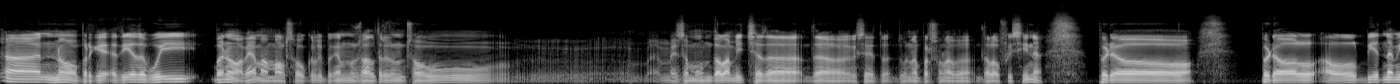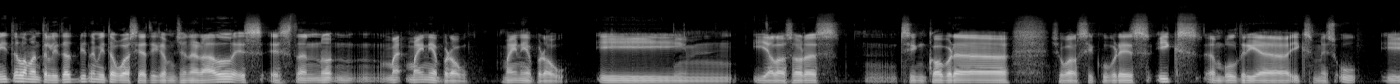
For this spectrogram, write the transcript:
Uh, no, perquè a dia d'avui, bueno, a veure, amb el sou que li paguem nosaltres, un sou eh, més amunt de la mitja d'una persona de, de l'oficina. Però, però el, el vietnamita, la mentalitat vietnamita o asiàtica en general, és, és de, no, mai, n'hi ha prou, mai n'hi ha prou. I, i aleshores si em cobra, si cobrés X, em voldria X més 1. I,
